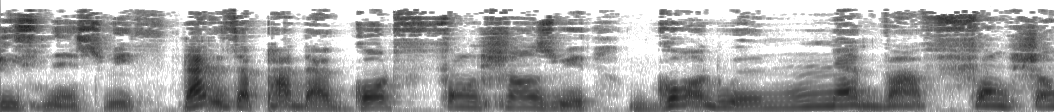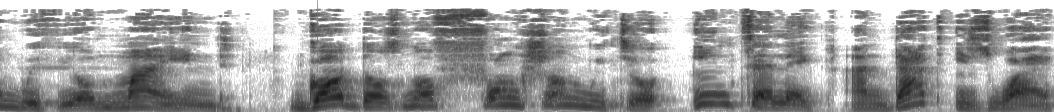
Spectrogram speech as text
business with. That is a part that God functions with. God will never function with your mind. God does not function with your intellect, and that is why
